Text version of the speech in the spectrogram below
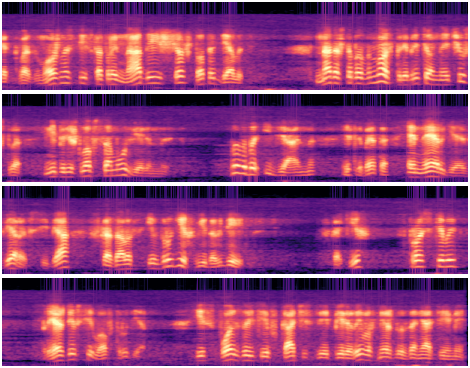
как к возможности, с которой надо еще что-то делать. Надо, чтобы вновь приобретенное чувство не перешло в самоуверенность. Было бы идеально, если бы эта энергия, вера в себя сказалась и в других видах деятельности. В каких, спросите вы? Прежде всего в труде. Используйте в качестве перерывов между занятиями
